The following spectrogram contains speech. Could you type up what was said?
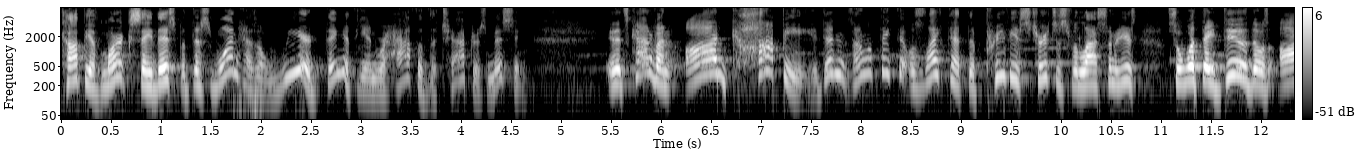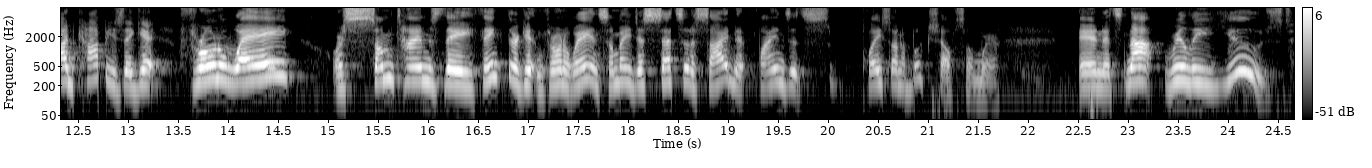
copy of Mark say this, but this one has a weird thing at the end where half of the chapter is missing. And it's kind of an odd copy. It didn't, I don't think that was like that the previous churches for the last hundred years. So what they do, those odd copies, they get thrown away, or sometimes they think they're getting thrown away and somebody just sets it aside and it finds its place on a bookshelf somewhere. And it's not really used.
